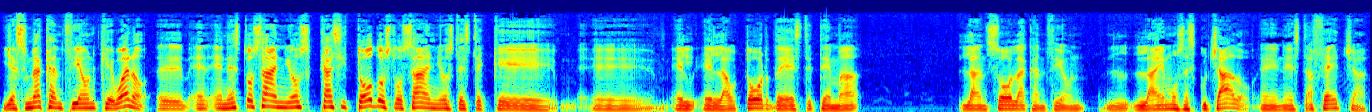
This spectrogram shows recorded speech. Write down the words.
Y es una canción que, bueno, eh, en, estos años, casi todos los años desde que eh, el, el, autor de este tema lanzó la canción, la hemos escuchado en esta fecha.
